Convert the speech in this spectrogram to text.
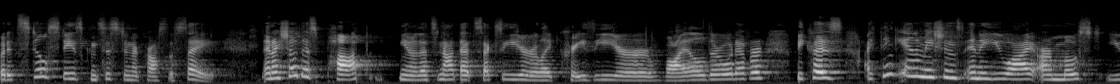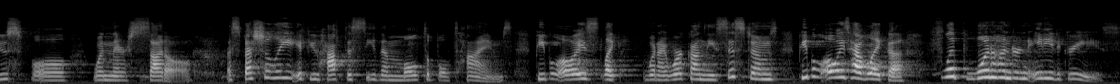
but it still stays consistent across the site. And I show this pop, you know, that's not that sexy or like crazy or wild or whatever, because I think animations in a UI are most useful when they're subtle especially if you have to see them multiple times. People always, like, when I work on these systems, people always have like a flip 180 degrees.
